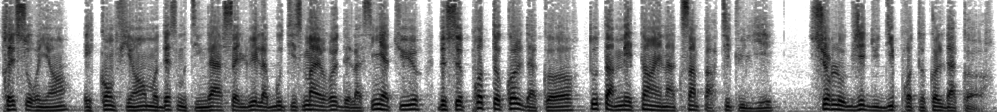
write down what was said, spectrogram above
Très souriant et confiant, Modeste Moutinga a salué l'aboutissement heureux de la signature de ce protocole d'accord tout en mettant un accent particulier sur l'objet du dit protocole d'accord.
